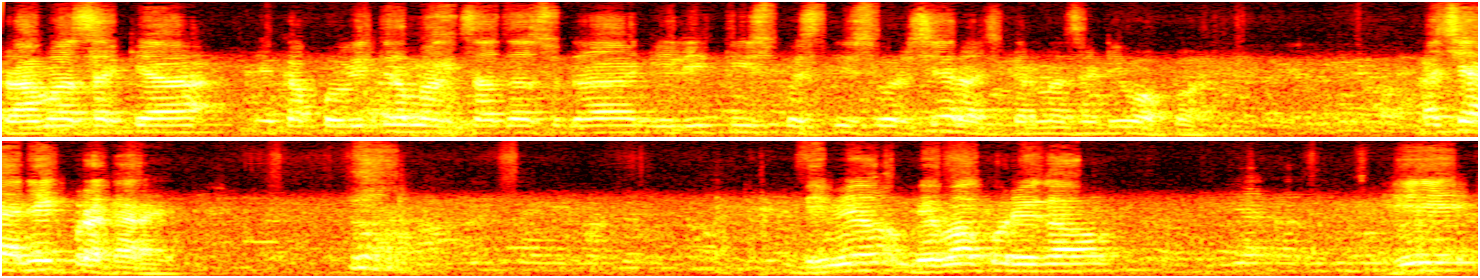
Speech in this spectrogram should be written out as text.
रामासारख्या एका पवित्र माणसाचा सुद्धा गेली तीस पस्तीस वर्षे राजकारणासाठी वापर. असे अनेक प्रकार आहेत. भीमे भीमा कोरेगाव हे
